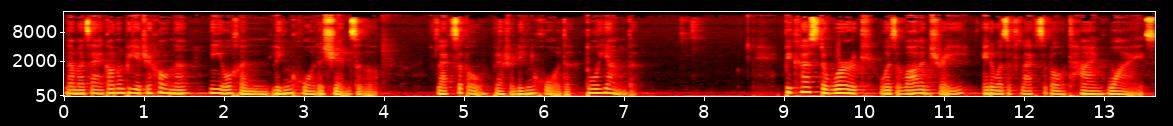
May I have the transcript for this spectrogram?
那么在高中毕业之后呢，你有很灵活的选择。Flexible 表示灵活的、多样的。Because the work was voluntary, it was flexible time-wise.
